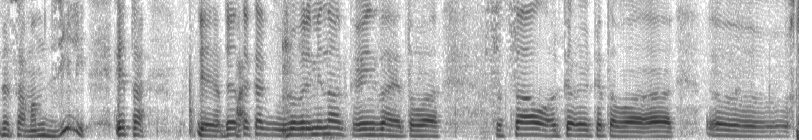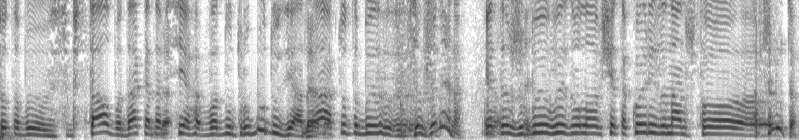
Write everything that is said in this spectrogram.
на самом деле это Э, да, это как во времена, я не знаю, этого социал к этого э, э, кто-то бы встал бы, да, когда да. все в одну трубу дудят, да, да, да. а кто-то бы совершенно это же бы вызвало вообще такой резонанс, что абсолютно.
